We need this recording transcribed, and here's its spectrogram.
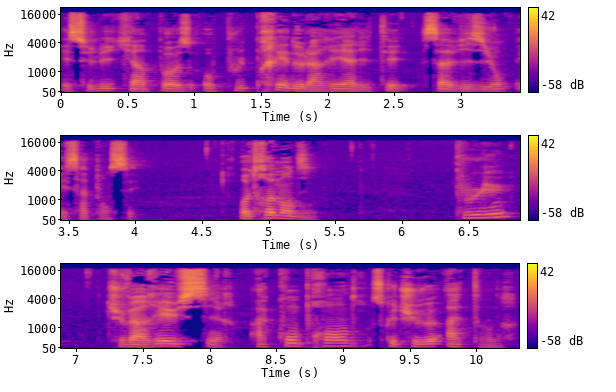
est celui qui impose au plus près de la réalité sa vision et sa pensée. Autrement dit, plus tu vas réussir à comprendre ce que tu veux atteindre,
